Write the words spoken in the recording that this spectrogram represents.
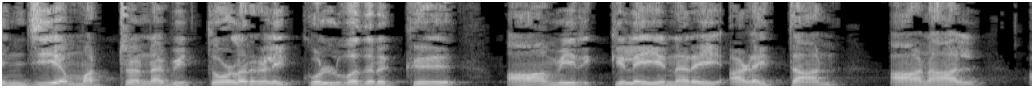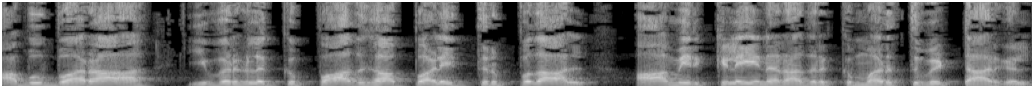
எஞ்சிய மற்ற நபித்தோழர்களை கொல்வதற்கு ஆமீர் கிளையினரை அழைத்தான். ஆனால் அபு பரா இவர்களுக்கு பாதுகாப்பு அளித்திருப்பதால் ஆமீர் கிளையினர் அதற்கு மறுத்துவிட்டார்கள்.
